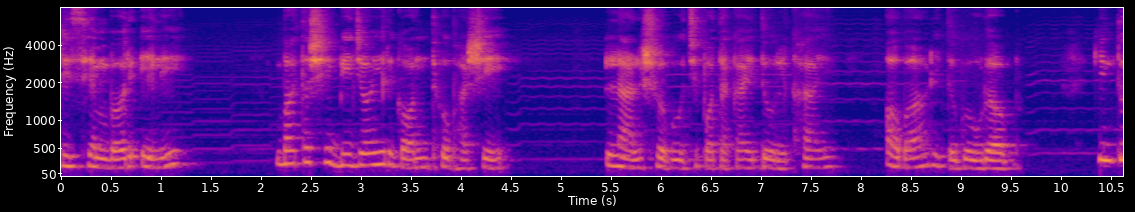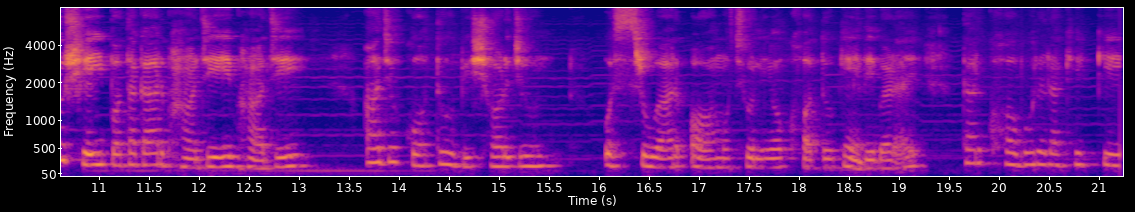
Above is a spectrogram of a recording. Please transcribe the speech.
ডিসেম্বর এলে বাতাসে বিজয়ের গন্ধ ভাসে। লাল সবুজ পতাকায় দোল খায় অবারিত গৌরব। কিন্তু সেই পতাকার ভাঁজে ভাঁজে আজও কত বিসর্জন, অশ্রু আর অমোচনীয় ক্ষত কেঁদে বেড়ায়, তার খবর রাখে কে?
